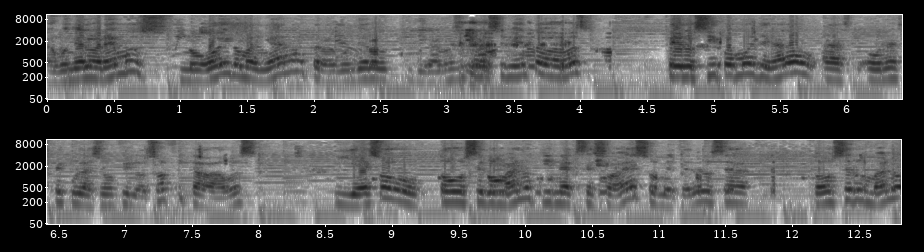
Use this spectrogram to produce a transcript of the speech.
Algún día lo haremos, no hoy, no mañana, pero algún día lo, llegamos ese conocimiento, vamos. Pero sí podemos llegar a, una especulación filosófica, vamos. Y eso, todo ser humano tiene acceso a eso, ¿me entiendes? O sea, todo ser humano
